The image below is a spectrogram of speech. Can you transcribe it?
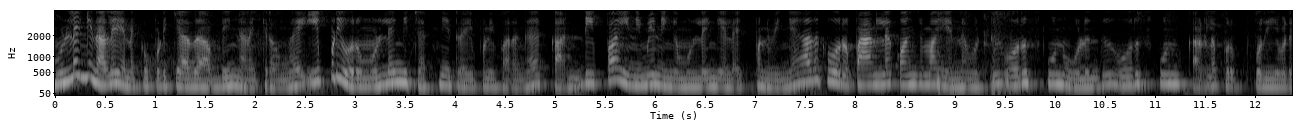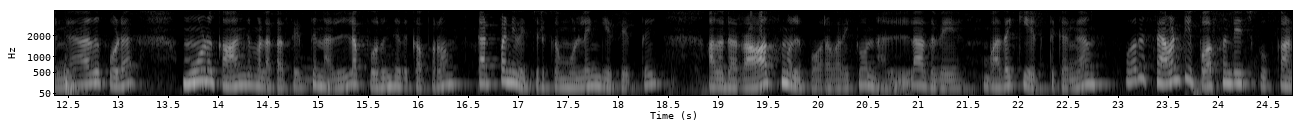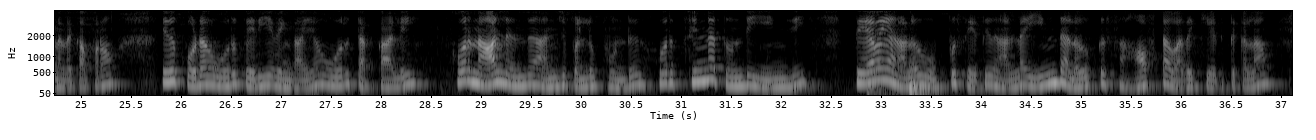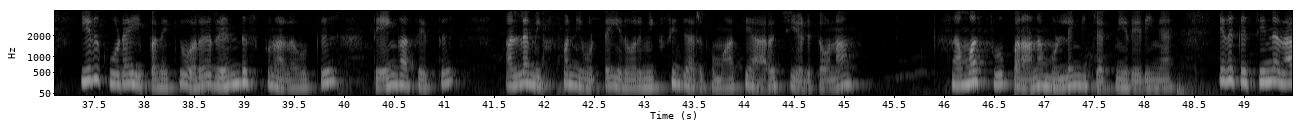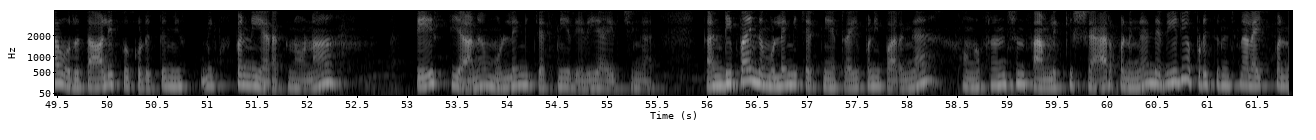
முள்ளங்கினாலே எனக்கு பிடிக்காது அப்படின்னு நினைக்கிறவங்க இப்படி ஒரு முள்ளங்கி சட்னி ட்ரை பண்ணி பாருங்கள் கண்டிப்பாக இனிமேல் நீங்கள் முள்ளங்கியை லைக் பண்ணுவீங்க. அதுக்கு ஒரு பேனில் கொஞ்சமாக எண்ணெய் விட்டு ஒரு ஸ்பூன் உளுந்து ஒரு ஸ்பூன் கடலைப்பருப்பு பொரிய விடுங்க. அது கூட மூணு காஞ்ச மிளகாய் சேர்த்து நல்லா பொரிஞ்சதுக்கப்புறம் கட் பண்ணி வச்சுருக்க முள்ளங்கியை சேர்த்து அதோட ராஸ்மல் போகிற வரைக்கும் நல்லா அதை வே வதக்கி எடுத்துக்கோங்க. ஒரு 70% பர்சன்டேஜ் குக் ஆனதுக்கப்புறம் இது கூட ஒரு பெரிய வெங்காயம் ஒரு தக்காளி ஒரு நாலுலேருந்து அஞ்சு பல்லு பூண்டு ஒரு சின்ன துண்டு இஞ்சி தேவையான அளவு உப்பு சேர்த்து இது நல்லா இந்த அளவுக்கு சாஃப்டாக வதக்கி எடுத்துக்கலாம். இது கூட இப்போதைக்கு ஒரு ரெண்டு ஸ்பூன் அளவுக்கு தேங்காய் சேர்த்து நல்லா மிக்ஸ் பண்ணி விட்டு இது ஒரு மிக்ஸி ஜாருக்கு மாற்றி அரைச்சி எடுத்தோன்னா செம சூப்பரான முள்ளங்கி சட்னி ரெடிங்க. இதுக்கு சின்னதாக ஒரு தாளிப்பு கொடுத்து மிக்ஸ் மிக்ஸ் பண்ணி இறக்குனோன்னா டேஸ்டியான முள்ளங்கி சட்னி ரெடி ஆயிடுச்சுங்க கண்டிப்பாக இந்த முள்ளங்கி சட்னியை ட்ரை பண்ணி பாருங்கள் உங்கள் ஃப்ரெண்ட்ஸ் அண்ட் ஃபேமிலிக்கு ஷேர் பண்ணுங்கள் இந்த வீடியோ பிடிச்சிருந்துச்சுன்னா லைக் பண்ணு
